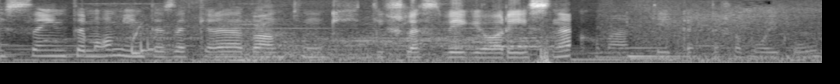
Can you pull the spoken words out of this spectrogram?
És szerintem amint ezekkel elbántunk, itt is lesz vége a résznek, ha már T2-es a bolygó.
